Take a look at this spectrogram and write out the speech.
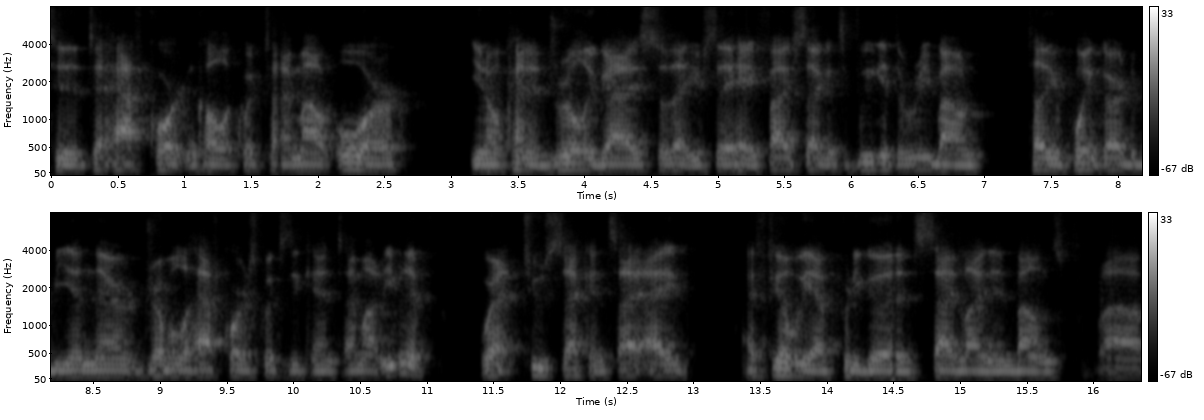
to to half court and call a quick timeout, or you know, kind of drill you guys so that you say, hey, five seconds. If we get the rebound, tell your point guard to be in there, dribble the half court as quick as he can, timeout. Even if we're at two seconds, I I, I feel we have pretty good sideline inbounds uh,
